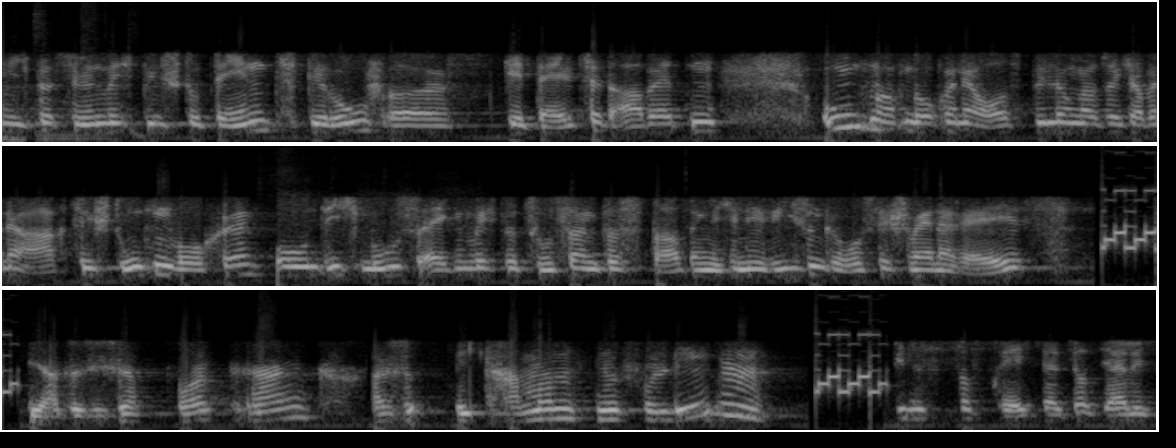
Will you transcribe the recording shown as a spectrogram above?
Ich persönlich bin Student, Beruf, äh, gehe Teilzeit arbeiten und mache noch eine Ausbildung. Also ich habe eine 80-Stunden-Woche und ich muss eigentlich dazu sagen, dass das eigentlich eine riesengroße Schweinerei ist. Ja, das ist ja voll krank. Also, wie kann man nur so leben? Ich finde es so Frechheit, ganz ehrlich.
